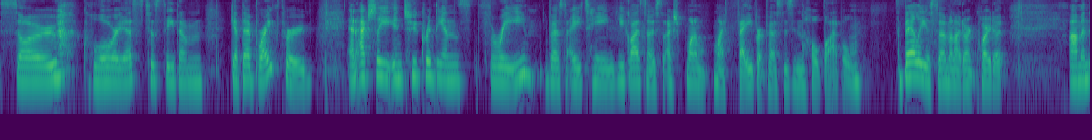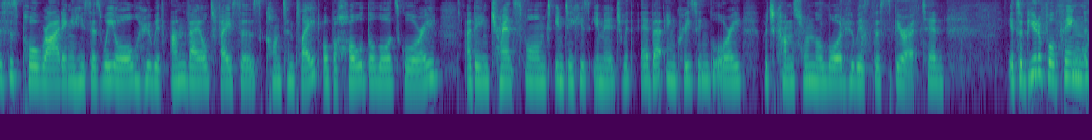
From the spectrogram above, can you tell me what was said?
so glorious to see them get their breakthrough. And actually, in 2 Corinthians 3, verse 18, you guys know it's actually one of my favorite verses in the whole Bible. Barely a sermon, I don't quote it. Um, and this is Paul writing, and he says, We all who with unveiled faces contemplate or behold the Lord's glory are being transformed into his image with ever increasing glory, which comes from the Lord who is the Spirit. And it's a beautiful thing,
